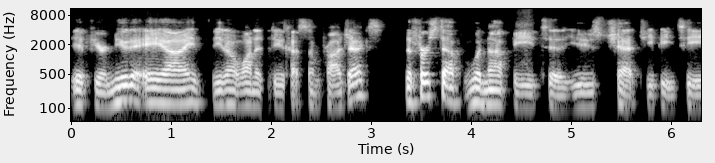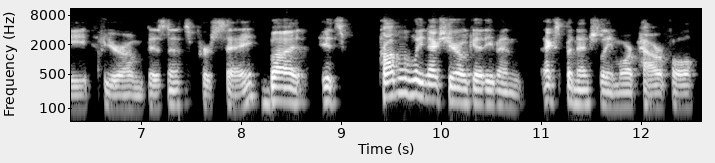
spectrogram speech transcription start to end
If you're new to AI, you don't want to do custom projects. The first step would not be to use Chat GPT for your own business per se, but it's probably next year will get even exponentially more powerful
